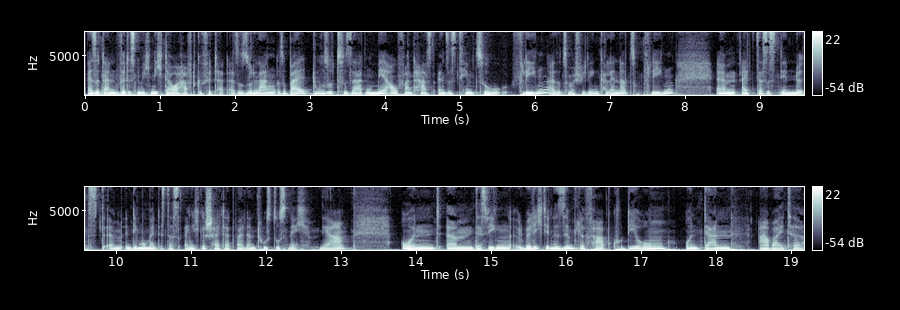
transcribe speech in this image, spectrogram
Also dann wird es nämlich nicht dauerhaft gefüttert. Also solange, sobald du sozusagen mehr Aufwand hast, ein System zu pflegen, also zum Beispiel den Kalender zu pflegen, ähm, als dass es dir nützt, ähm, in dem Moment ist das eigentlich gescheitert, weil dann tust du es nicht, ja. Und ähm, deswegen überleg dir eine simple Farbkodierung und dann arbeite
